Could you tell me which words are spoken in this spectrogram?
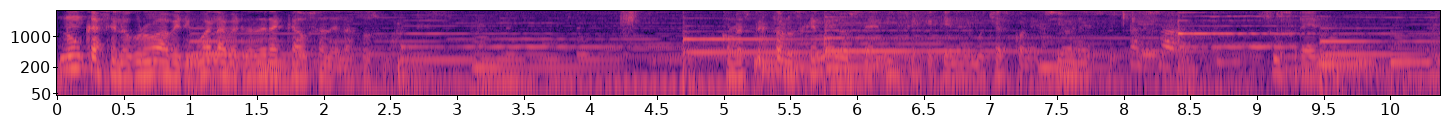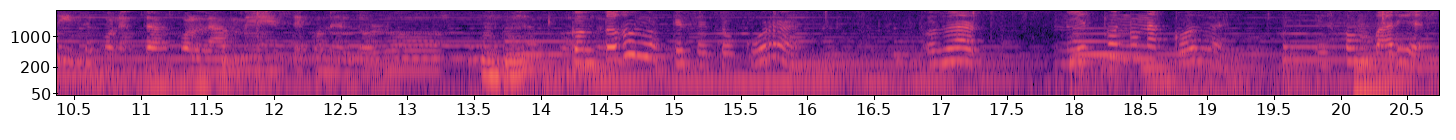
Nunca se logró averiguar la verdadera causa de las dos muertes. Con respecto a los gemelos, se dice que tienen muchas conexiones y que sufren. Sí, se conectan con la mente, con el Con todo lo que se te ocurra. O sea, no es con una cosa, es con varias.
